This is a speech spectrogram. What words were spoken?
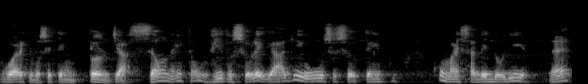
Agora que você tem um plano de ação, né? Então viva o seu legado e use o seu tempo com mais sabedoria, né?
